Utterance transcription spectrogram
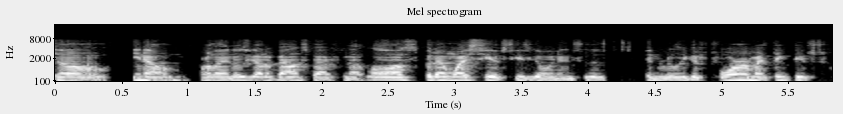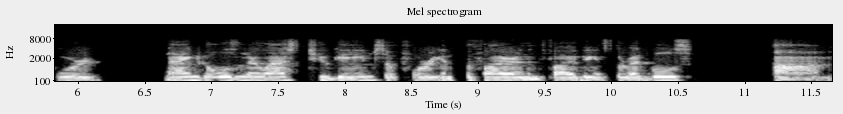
So, you know, Orlando's got to bounce back from that loss, but NYCFC is going into this in really good form. I think they've scored nine goals in their last two games, so four against the Fire and then five against the Red Bulls, um,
